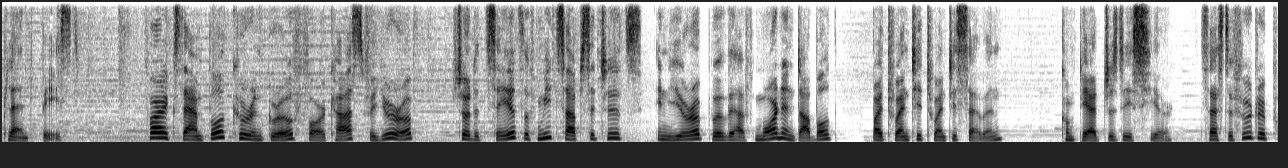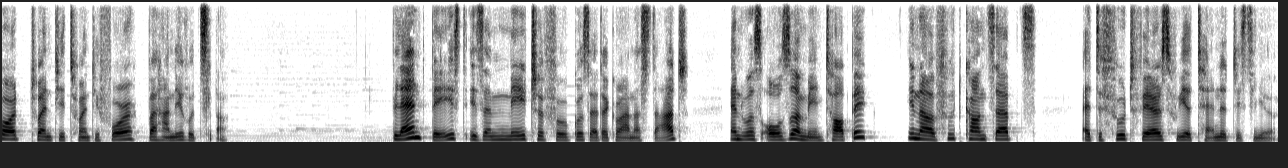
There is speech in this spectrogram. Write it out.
plant based. For example, current growth forecasts for Europe show that sales of meat substitutes in Europe will have more than doubled by 2027 compared to this year, says the Food Report 2024 by Hanni Rützler. Plant based is a major focus at Agrana Starch and was also a main topic in our food concepts at the food fairs we attended this year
